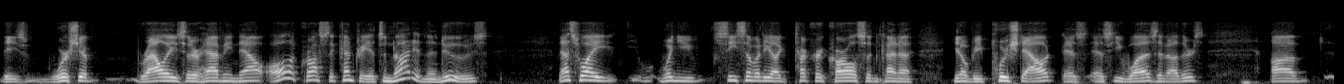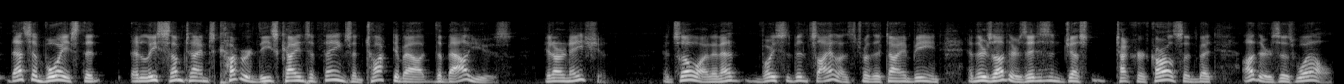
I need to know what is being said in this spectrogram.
these worship rallies that are having now all across the country. It's not in the news. That's why when you see somebody like Tucker Carlson kind of, you know, be pushed out as as he was and others, uh, that's a voice that at least sometimes covered these kinds of things and talked about the values in our nation and so on. And that voice has been silenced for the time being. And there's others. It isn't just Tucker Carlson, but others as well.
